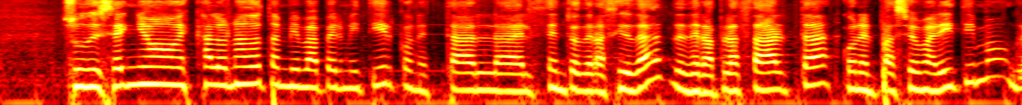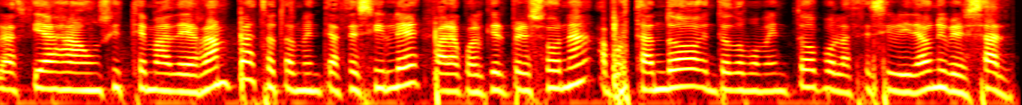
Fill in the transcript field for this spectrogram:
Su diseño escalonado también va a permitir conectar el centro de la ciudad desde la Plaza Alta con el paseo marítimo gracias a un sistema de rampas totalmente accesible para cualquier persona, apostando en todo momento por la accesibilidad universal.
